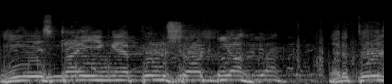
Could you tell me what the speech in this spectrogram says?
He is trying a pull shot here. What a pull.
